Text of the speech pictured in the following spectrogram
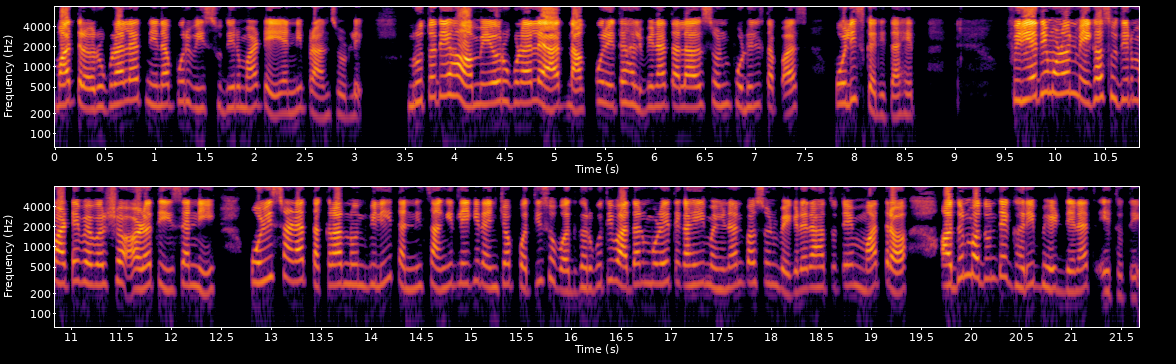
मात्र रुग्णालयात नेण्यापूर्वी सुधीर माटे यांनी प्राण सोडले. मृतदेह मेयो रुग्णालयात नागपूर येथे हलविण्यात आला असून पुढील तपास पोलीस करीत आहेत. फिर्यादी म्हणून मेघा सुधीर माटे व्यवर्ष अडतीस यांनी पोलीस ठाण्यात तक्रार नोंदविली. त्यांनी सांगितले की त्यांच्या पतीसोबत घरगुती वादांमुळे ते काही महिन्यांपासून वेगळे राहत होते. मात्र अधूनमधून ते घरी भेट देण्यात येत होते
